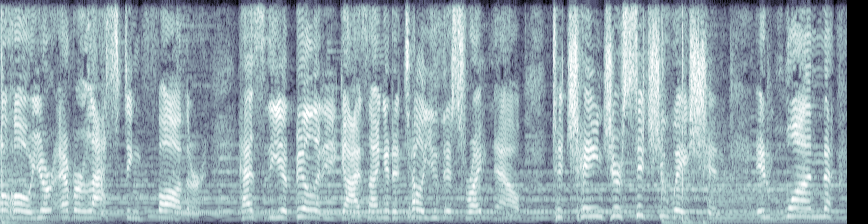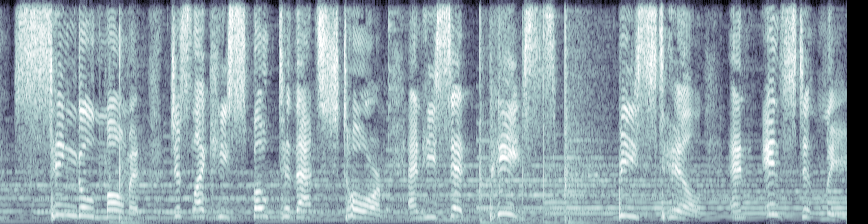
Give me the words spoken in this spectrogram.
Oh, your everlasting Father has the ability, guys, I'm going to tell you this right now, to change your situation in one single moment, just like He spoke to that storm and He said, Peace, be still. And instantly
